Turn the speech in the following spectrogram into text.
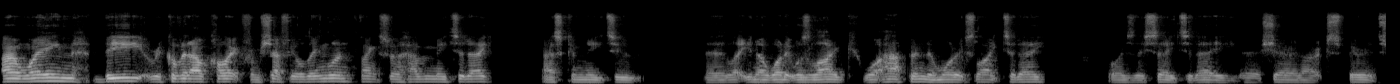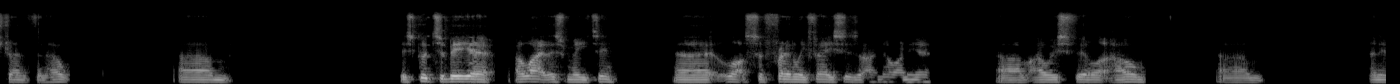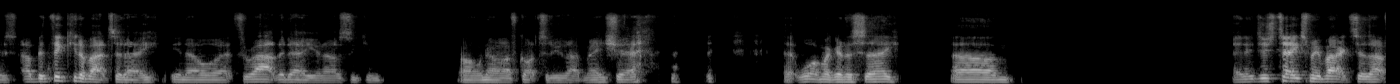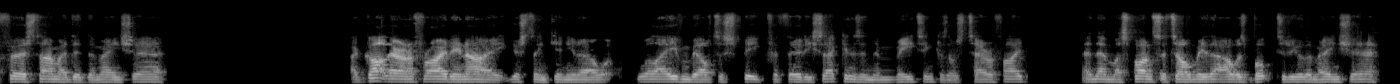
I'm Wayne B, recovered alcoholic from Sheffield, England. Thanks for having me today, asking me to uh, let you know what it was like, what happened, and what it's like today. Or as they say today, uh, sharing our experience, strength, and hope. Um, it's good to be here. I like this meeting. Uh, lots of friendly faces I know on here. Um, I always feel at home. Um, and it was, I've been thinking about today, you know, uh, throughout the day, you know, I was thinking, oh no, I've got to do that main share. Uh, what am I going to say? Um, and it just takes me back to that first time I did the main share. I got there on a Friday night just thinking, you know, will I even be able to speak for 30 seconds in the meeting because I was terrified. And then my sponsor told me that I was booked to do the main share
